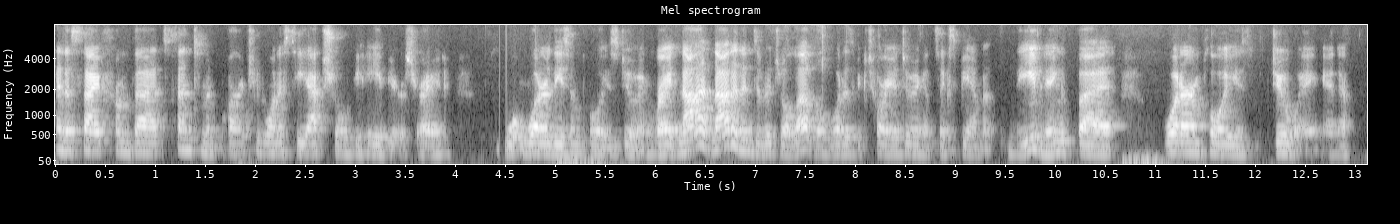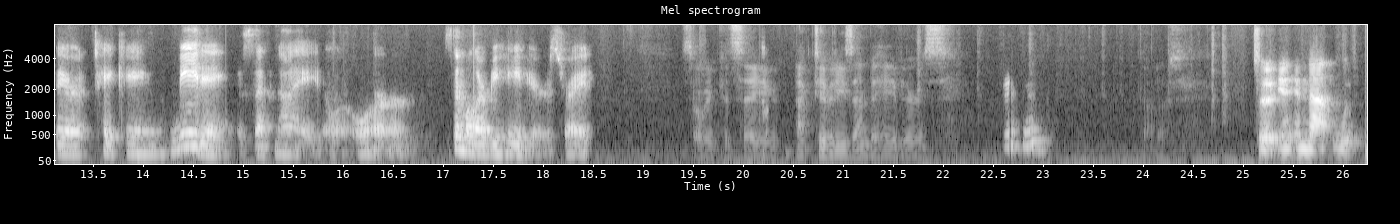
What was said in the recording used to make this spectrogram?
and aside from that sentiment part, you'd want to see actual behaviors, right? What, what are these employees doing, right? Not not at an individual level. What is Victoria doing at 6 p.m. in the evening, but what are employees doing, and if they're taking meetings at night or, or similar behaviors, right? So we could say activities and behaviors. Mhm. Got it. So in, in that, would-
